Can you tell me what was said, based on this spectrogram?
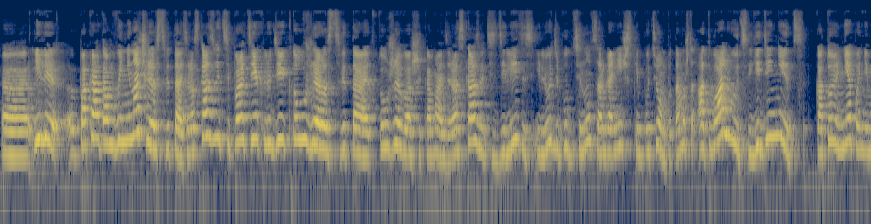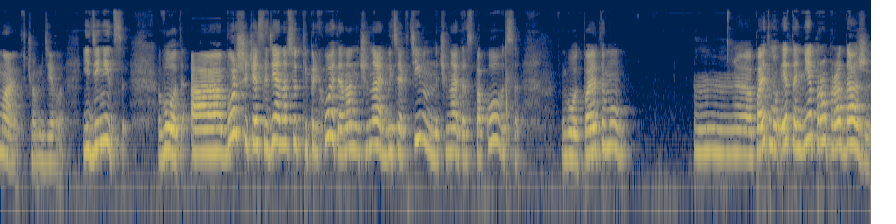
или э, пока там вы не начали расцветать, рассказывайте про тех людей, кто уже расцветает, кто уже в вашей команде. Рассказывайте, делитесь, и люди будут тянуться органическим путем, потому что отваливаются единицы, которые не понимают, в чем дело. Единицы. Вот. А большая часть людей, она все-таки приходит, и она начинает быть активной, начинает распаковываться. Вот. Поэтому, э, поэтому это не про продажи.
